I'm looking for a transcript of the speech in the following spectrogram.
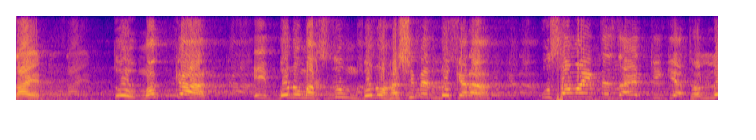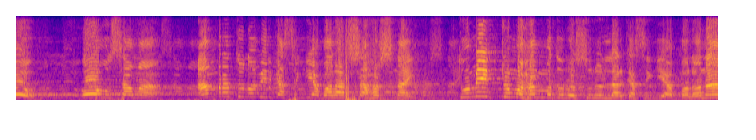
জায়েদ। তো মক্কার এই বনু মাখজুম, বনু হাসিমের লোকেরা উসামা ইবনে জায়েদ কি গিয়া ধরলো, ও উসামা, আমরা তো নবীর কাছে গিয়া বলার সাহস নাই। তুমি একটু মোহাম্মদ রসুল্লাহর কাছে গিয়া বলো না,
